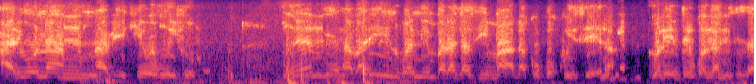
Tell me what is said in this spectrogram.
ari wo natwe Mm. mwabikiwe mu ijuru. Mwebwe abarindwa n'imbaraga z'imana kubwo kwizera. Murindirwa agakiza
